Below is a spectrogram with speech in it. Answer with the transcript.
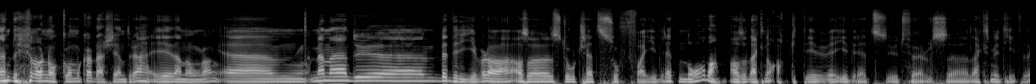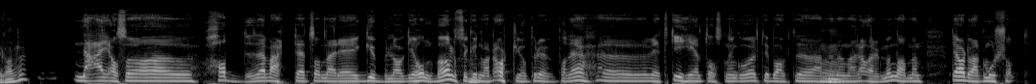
men det var nok om Kardashian, tror jeg, i denne omgang. Uh, men uh, du eh, bedriver da altså stort sett sofaidrett nå, da? Altså Det er ikke noe aktiv idrettsutførelse? Det er ikke så mye tid til det, kanskje? Nei, altså hadde det vært et sånn der gubbelag i håndball, så kunne det vært artig å prøve på det. Uh, vet ikke helt åssen det går, tilbake til det der med Mm. den der armen, da, men det hadde vært morsomt.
